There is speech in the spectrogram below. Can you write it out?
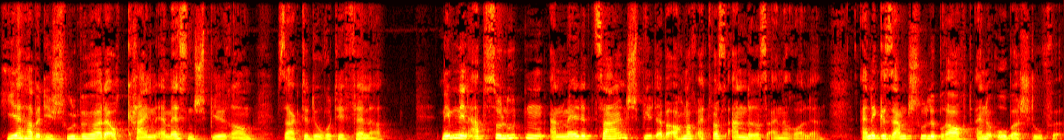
Hier habe die Schulbehörde auch keinen Ermessensspielraum, sagte Dorothee Feller. Neben den absoluten Anmeldezahlen spielt aber auch noch etwas anderes eine Rolle. Eine Gesamtschule braucht eine Oberstufe.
